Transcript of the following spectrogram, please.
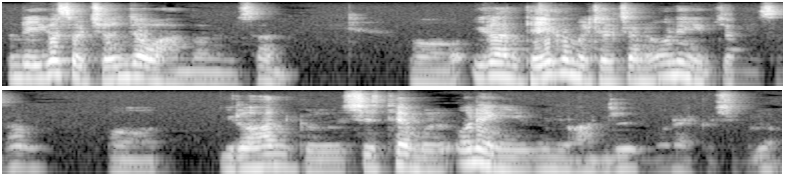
그런데 이것을 전자화한다는 것은 어, 이러한 대금을 결제하는 은행 입장에서는 어, 이러한 그 시스템을 은행이 운영하기를 원할 것이고요.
